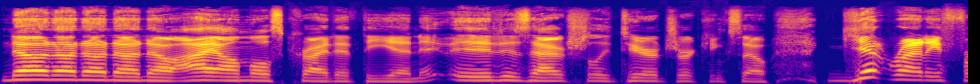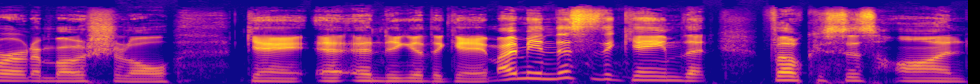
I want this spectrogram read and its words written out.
No, no, no, no, no. I almost cried at the end. It, it is actually tear jerking. So get ready for an emotional game ending of the game. I mean, this is a game that focuses on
